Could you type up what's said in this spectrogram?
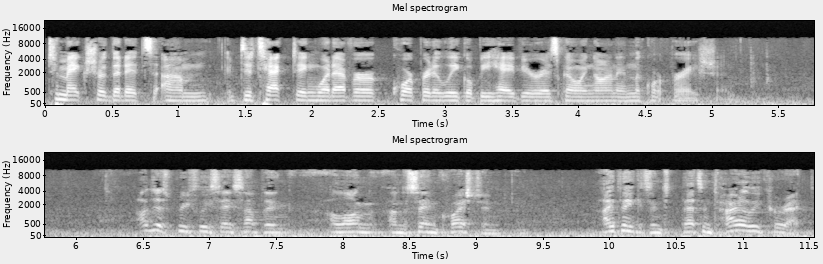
to make sure that it's um, detecting whatever corporate illegal behavior is going on in the corporation. I'll just briefly say something along on the same question. I think it's that's entirely correct.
